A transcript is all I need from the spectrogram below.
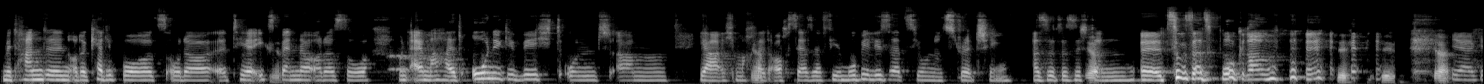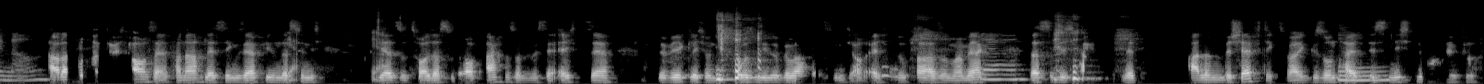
mit Handeln oder Kettleboards oder äh, TRX-Bänder ja. oder so und einmal halt ohne Gewicht und ähm, ja, ich mache ja. halt auch sehr, sehr viel Mobilisation und Stretching. Also das ist ja. dann äh, Zusatzprogramm. Definitiv. Ja. ja, genau. Aber das muss natürlich auch sein, vernachlässigen sehr viel und das finde ich ja. so toll, dass du darauf achtest und du bist ja echt sehr beweglich und die Posen, die du gemacht hast, finde ich auch echt super. Also man merkt, ja. dass du dich halt mit allem beschäftigst, weil Gesundheit mhm. ist nicht nur einfach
